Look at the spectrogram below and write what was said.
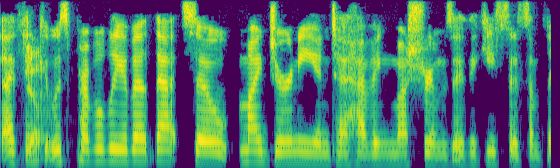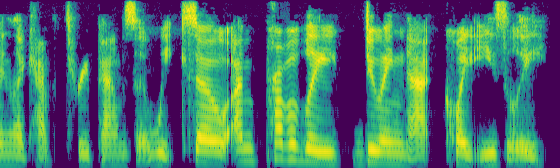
I think yep. it was probably about that. So my journey into having mushrooms, I think he said something like have three pounds a week. So I'm probably doing that quite easily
